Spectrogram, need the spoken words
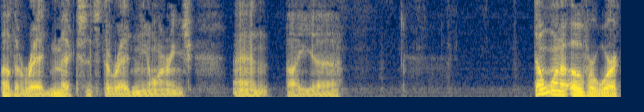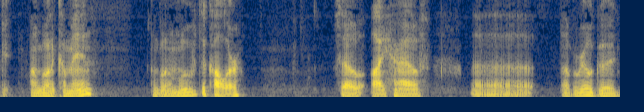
of the red mix. It's the red and the orange. And I uh, don't want to overwork it. I'm going to come in. I'm going to move the color. So I have uh, a real good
